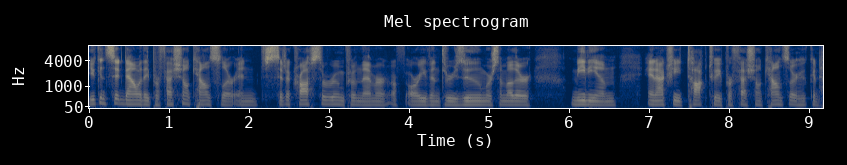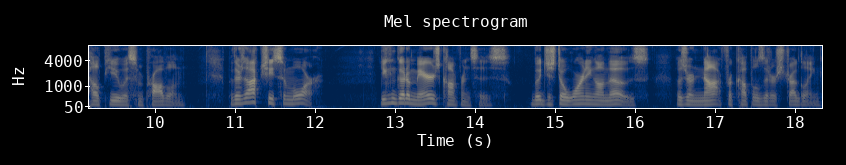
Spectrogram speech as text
you can sit down with a professional counselor and sit across the room from them or, or even through Zoom or some other medium and actually talk to a professional counselor who can help you with some problem. But there's actually some more. You can go to marriage conferences, but just a warning on those. Those are not for couples that are struggling.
